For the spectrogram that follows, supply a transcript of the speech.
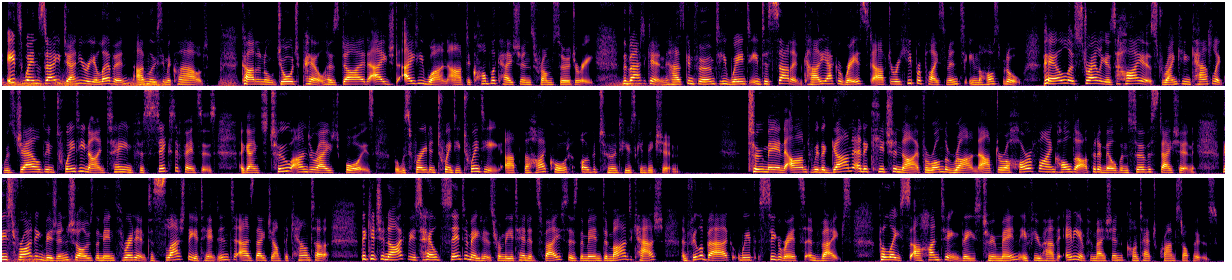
It's Wednesday, January 11. I'm Lucy McLeod. Cardinal George Pell has died aged 81 after complications from surgery. The Vatican has confirmed he went into sudden cardiac arrest after a hip replacement in the hospital. Pell, Australia's highest ranking Catholic, was jailed in 2019 for sex offences against two underage boys, but was freed in 2020 after the High Court overturned his conviction. Two men armed with a gun and a kitchen knife are on the run after a horrifying hold-up at a Melbourne service station. This frightening vision shows the men threatened to slash the attendant as they jump the counter. The kitchen knife is held centimetres from the attendant's face as the men demand cash and fill a bag with cigarettes and vapes. Police are hunting these two men. If you have any information, contact Crime Stoppers.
